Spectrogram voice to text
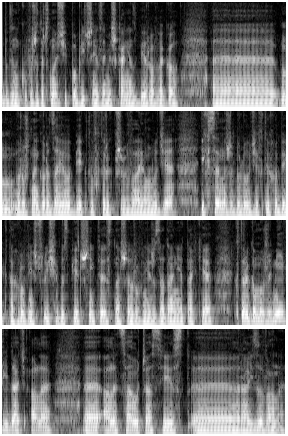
budynków użyteczności publicznej, zamieszkania zbiorowego, różnego rodzaju obiektów, w których przebywają ludzie i chcemy, żeby ludzie w tych obiektach również czuli się bezpieczni. To jest nasze również zadanie takie, którego może mniej widać, ale, ale cały czas jest realizowane.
